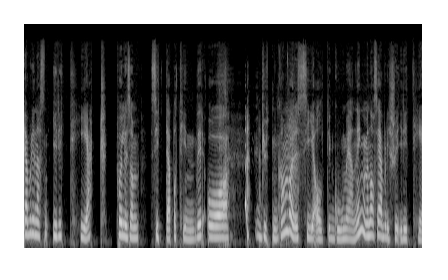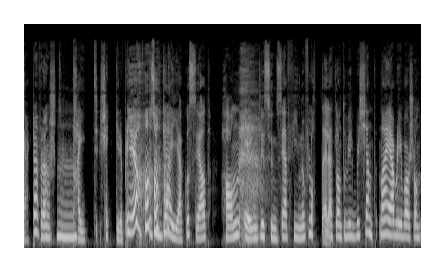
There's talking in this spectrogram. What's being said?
jeg blir nesten irritert på liksom Sitter jeg på Tinder, og gutten kan bare si alt i god mening, men altså, jeg blir så irritert, jeg, for det er en så Mm. teit sjekkereplikk. Og så greier jeg ikke å se at han egentlig syns jeg er fin og flott, eller et eller annet, og vil bli kjent. Nei, jeg blir bare sånn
